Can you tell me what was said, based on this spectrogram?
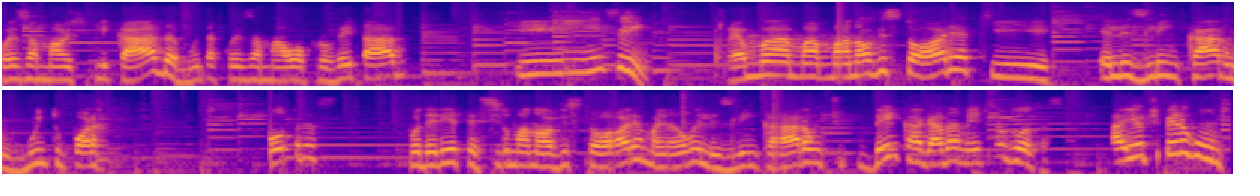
Coisa mal explicada, muita coisa mal aproveitada. E, enfim, é uma, uma, uma nova história que eles linkaram muito por outras. Poderia ter sido uma nova história, mas não, eles linkaram tipo, bem cagadamente com as outras. Aí eu te pergunto,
